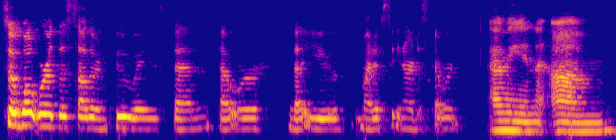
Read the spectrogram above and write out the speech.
So, what were the southern foodways then that were that you might have seen or discovered? I mean, um,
